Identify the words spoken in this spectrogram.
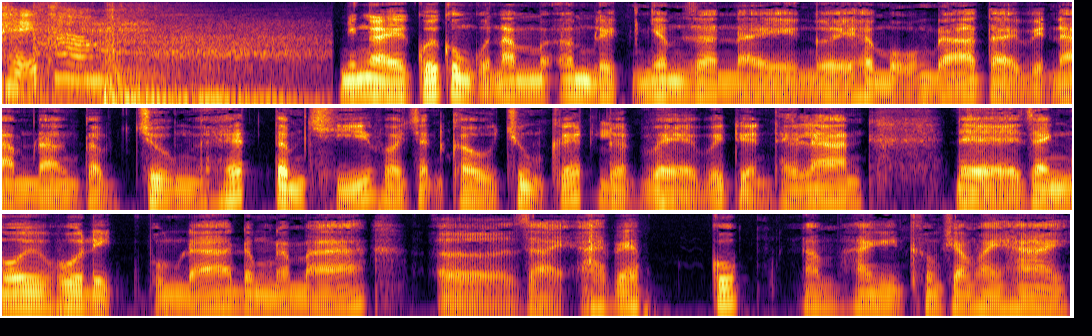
thể thao những ngày cuối cùng của năm âm lịch nhâm dần này, người hâm mộ bóng đá tại Việt Nam đang tập trung hết tâm trí vào trận cầu chung kết lượt về với tuyển Thái Lan để giành ngôi vô địch bóng đá Đông Nam Á ở giải AFF Cup năm 2022.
